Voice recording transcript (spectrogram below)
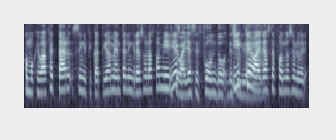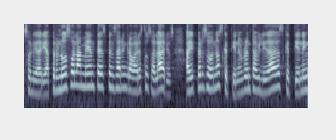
como que va a afectar significativamente el ingreso de las y familias. que vaya ese fondo de Y solidaridad. que vaya este fondo de solid- solidaridad. Pero no solamente es pensar en grabar estos salarios. Hay personas que tienen rentabilidades, que tienen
